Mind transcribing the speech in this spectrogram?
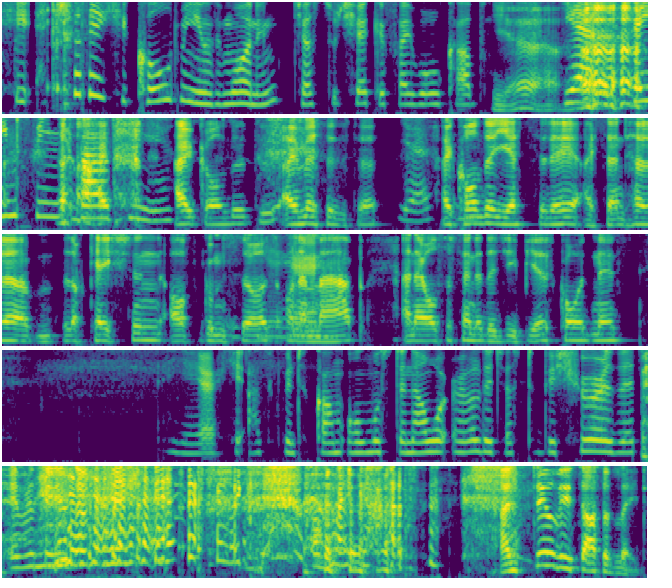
He actually he called me in the morning just to check if I woke up. yeah. yeah, same thing about me. I called her too. I messaged her. Yeah. I called her yesterday. I sent her a location of Gumsot on a map, and I also sent her the GPS coordinates. Yeah, he asked me to come almost an hour early just to be sure that everything is okay. like, oh my god. And still, we started late.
